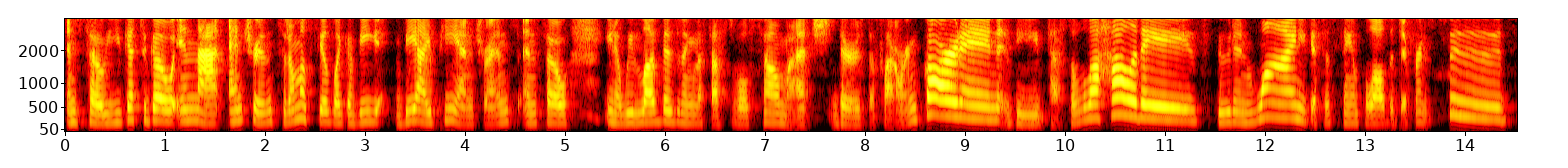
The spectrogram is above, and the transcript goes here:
and so you get to go in that entrance. It almost feels like a v- VIP entrance. And so, you know, we love visiting the festival so much. There's the Flower and Garden, the Festival of the Holidays, food and wine. You get to sample all the different foods.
